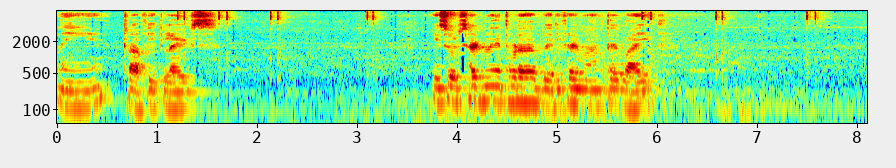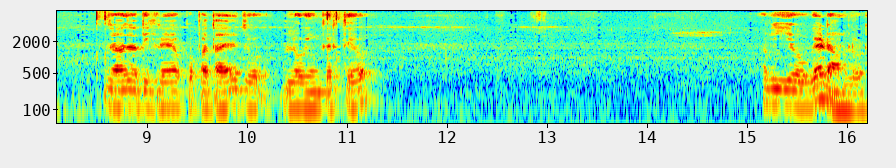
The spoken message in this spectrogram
नहीं है ट्रैफ़िक लाइट्स इस वेबसाइट में थोड़ा वेरीफाई माँगता है बाइक जहाँ जहाँ दिख रहा है, आपको पता है जो लॉगिंग करते हो। अभी ये हो गया डाउनलोड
